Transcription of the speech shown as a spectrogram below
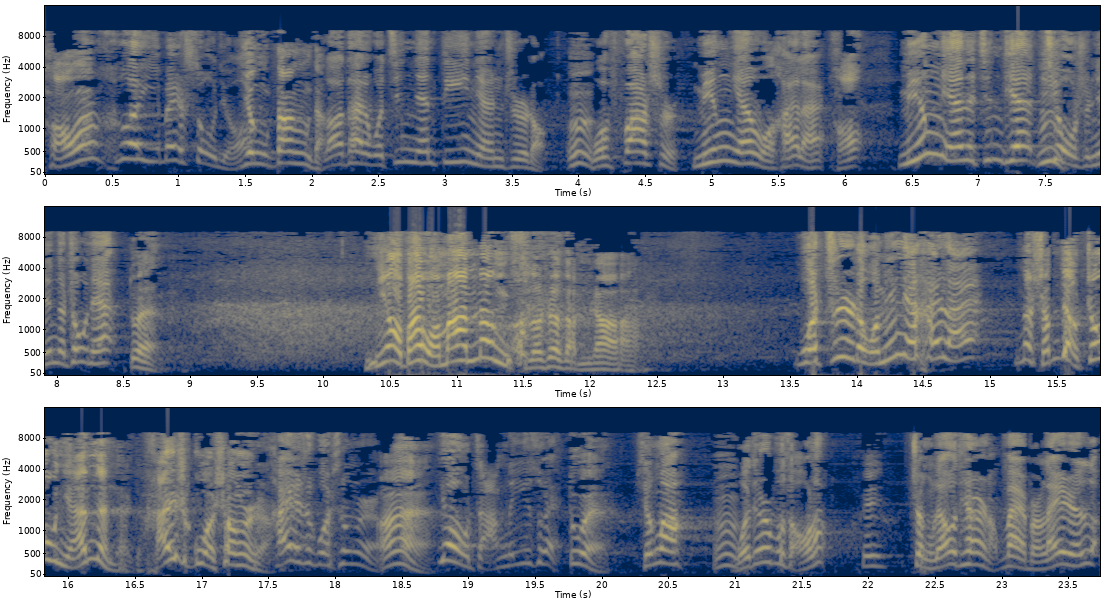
好啊，喝一杯寿酒，应当的。老太太，我今年第一年知道，嗯，我发誓，明年我还来。好，明年的今天就是您的周年。对，你要把我妈弄死是怎么着啊？我知道，我明年还来。那什么叫周年呢？那还是过生日，还是过生日。哎，又长了一岁。对，行吧，嗯，我今儿不走了。嘿，正聊天呢，外边来人了。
